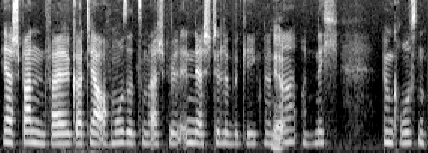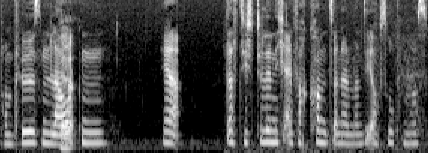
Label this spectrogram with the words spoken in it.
Ja, spannend, weil Gott ja auch Mose zum Beispiel in der Stille begegnet ja. ne? und nicht im großen, pompösen, lauten. Ja. ja. dass die Stille nicht einfach kommt, sondern man sie auch suchen muss.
